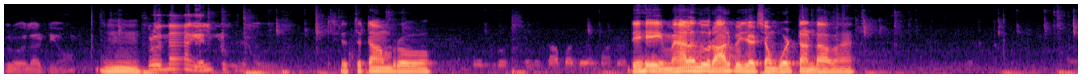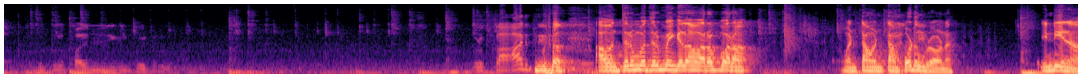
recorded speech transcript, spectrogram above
ப்ரோ எல்லாத்தையும் ம். ப்ரோ என்ன ஹெல்ப் செத்துட்டான் ப்ரோ டேய் மேலேருந்து ஒரு ஆர்பிஜி அடிச்சான் போட்டான்டா அவன். அவன் திரும்ப திரும்ப இங்கே தான் வரப்போகிறான் வந்துட்டான் வந்துட்டான். போடுங்க ப்ரோ அவனை. இந்தியனா?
